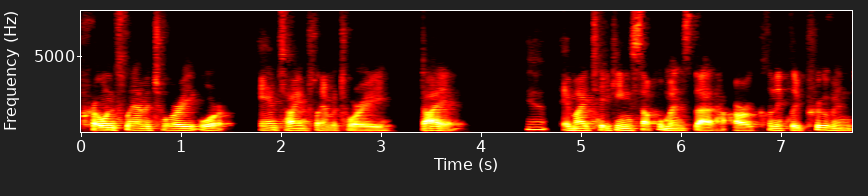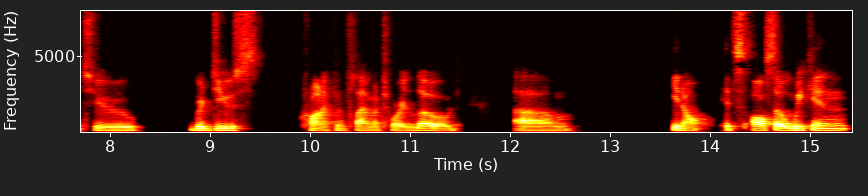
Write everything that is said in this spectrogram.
pro-inflammatory or anti-inflammatory diet? Yeah. Am I taking supplements that are clinically proven to reduce chronic inflammatory load? Um, you know, it's also we can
